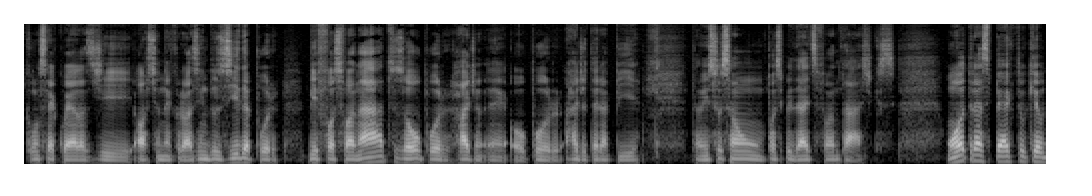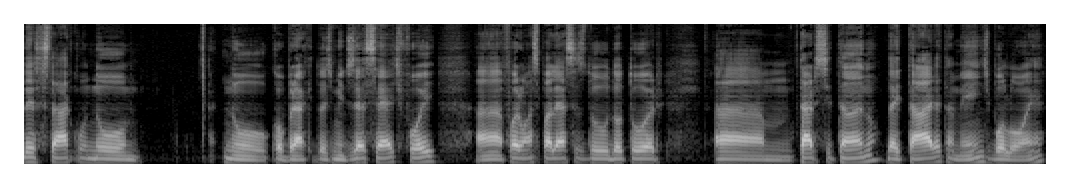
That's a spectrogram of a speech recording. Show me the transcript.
com sequelas de osteonecrose induzida por bifosfonatos ou por, radio, eh, ou por radioterapia. Então, isso são possibilidades fantásticas. Um outro aspecto que eu destaco no, no COBRAC 2017 foi, uh, foram as palestras do Dr um, Tarsitano, da Itália também, de Bolonha.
